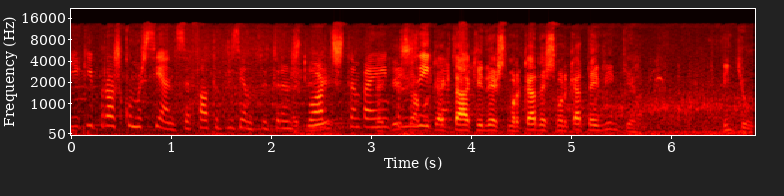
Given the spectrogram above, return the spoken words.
E aqui para os comerciantes, a falta, por exemplo, de transportes também aqui, sabe o que prejudica. é que está aqui neste mercado? Este mercado tem 20 anos. 21.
